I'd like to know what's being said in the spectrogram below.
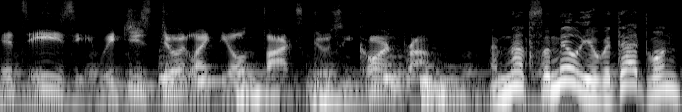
It's easy. We just do it like the old fox, goose, and corn problem. I'm not familiar with that one.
